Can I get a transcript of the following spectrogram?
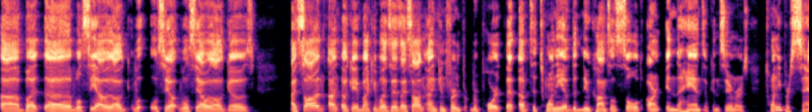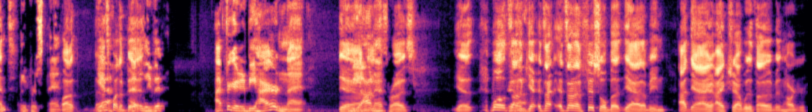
uh, but uh, we'll see how it all. We'll, we'll see how we'll see how it all goes. I saw an un, okay. Monkey Blood says I saw an unconfirmed report that up to twenty of the new consoles sold aren't in the hands of consumers. Twenty percent. Twenty percent. That's yeah, quite a bit. believe it. I figured it'd be higher than that. Yeah, be I'm not honest. surprised. Yeah, well, it's not Yeah. a, it's not it's not official, but yeah, I mean, I, yeah, I, actually I would have thought it would have been harder.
